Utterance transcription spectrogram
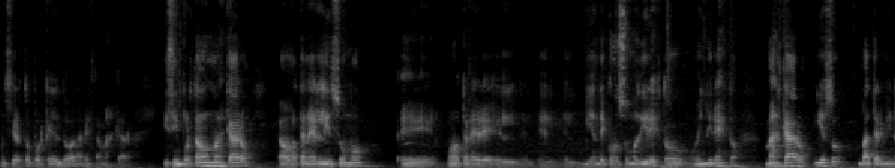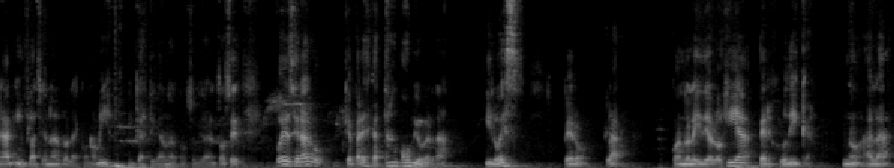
¿no es cierto? Porque el dólar está más caro. Y si importamos más caro, vamos a tener el insumo, eh, vamos a tener el, bien de consumo directo o indirecto más caro y eso va a terminar inflacionando la economía y castigando al consumidor. Entonces, puede ser algo que parezca tan obvio, ¿verdad? Y lo es, pero claro, cuando la ideología perjudica ¿no? a la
